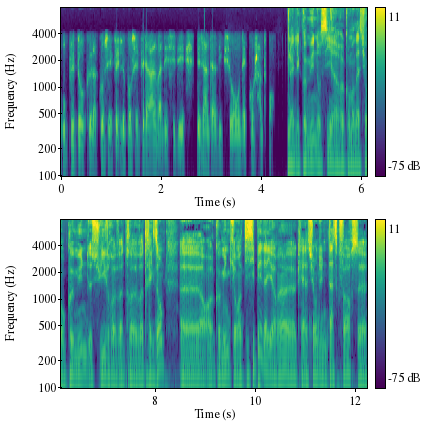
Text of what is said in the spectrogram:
ou plutôt que le Conseil fédéral va décider des interdictions ou des conjointements. Les communes aussi, hein, recommandation aux communes de suivre votre, votre exemple. Euh, communes qui ont anticipé d'ailleurs, hein, euh, création d'une task force, euh,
